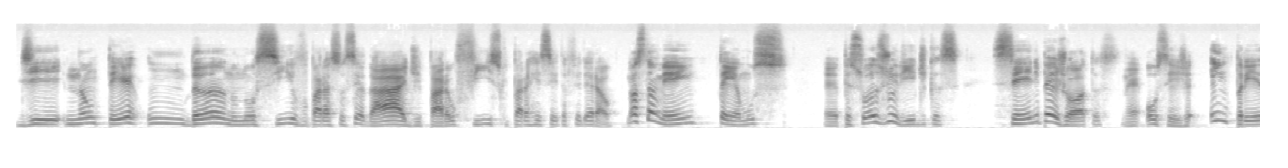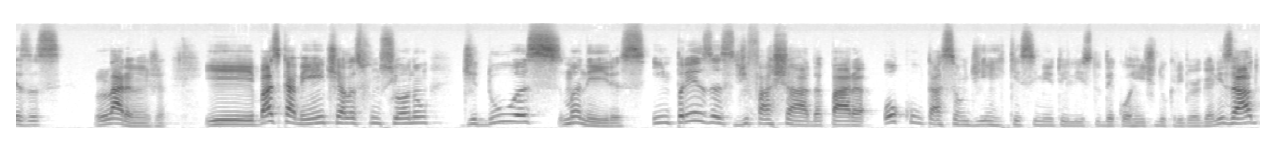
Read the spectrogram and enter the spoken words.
de não ter um dano nocivo para a sociedade, para o fisco e para a Receita Federal. Nós também temos é, pessoas jurídicas, CNPJs, né, ou seja, empresas laranja. E basicamente elas funcionam de duas maneiras: empresas de fachada para ocultação de enriquecimento ilícito decorrente do crime organizado,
